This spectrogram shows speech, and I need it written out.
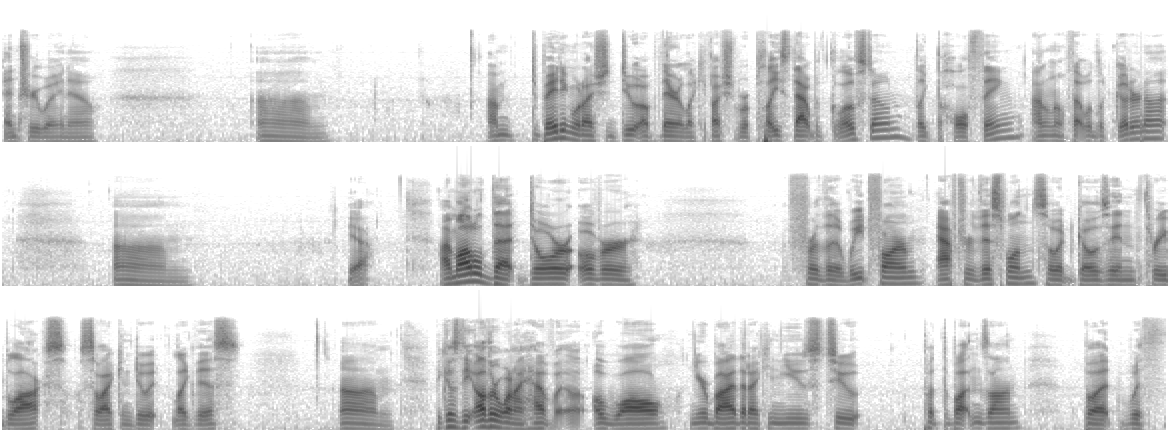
entryway now. Um, I'm debating what I should do up there. Like if I should replace that with glowstone, like the whole thing. I don't know if that would look good or not. Um, yeah, I modeled that door over for the wheat farm after this one, so it goes in three blocks, so I can do it like this. Um, because the other one I have a, a wall nearby that I can use to put the buttons on, but with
